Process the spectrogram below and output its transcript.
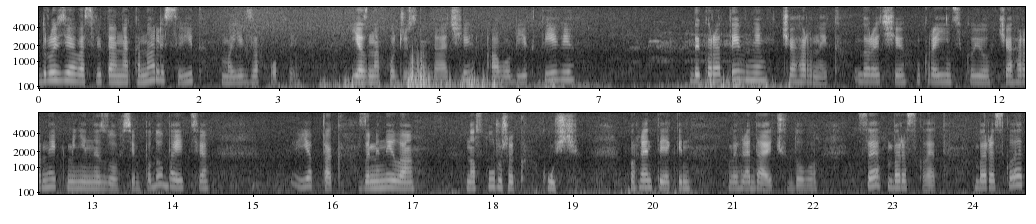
Друзі, я вас вітаю на каналі Світ моїх захоплень. Я знаходжусь на дачі, а в об'єктиві декоративний чагарник. До речі, українською чагарник мені не зовсім подобається. Я б так замінила на суржик кущ. Погляньте, як він виглядає чудово. Це бересклет. Бересклет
